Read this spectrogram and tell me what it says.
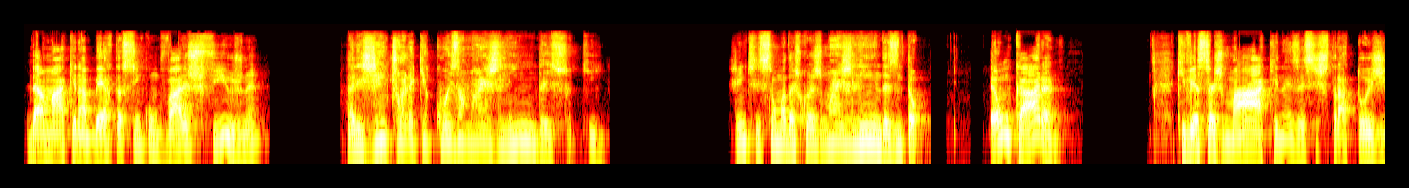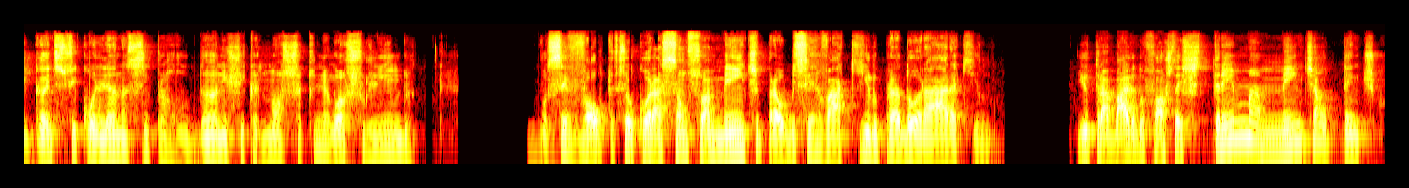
da máquina aberta assim, com vários fios, né? Aí gente, olha que coisa mais linda isso aqui. Gente, isso é uma das coisas mais lindas. Então, é um cara que vê essas máquinas, esses tratores gigantes, fica olhando assim para rodando e fica, nossa, que negócio lindo. Você volta o seu coração, sua mente para observar aquilo, para adorar aquilo. E o trabalho do Fausto é extremamente autêntico.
